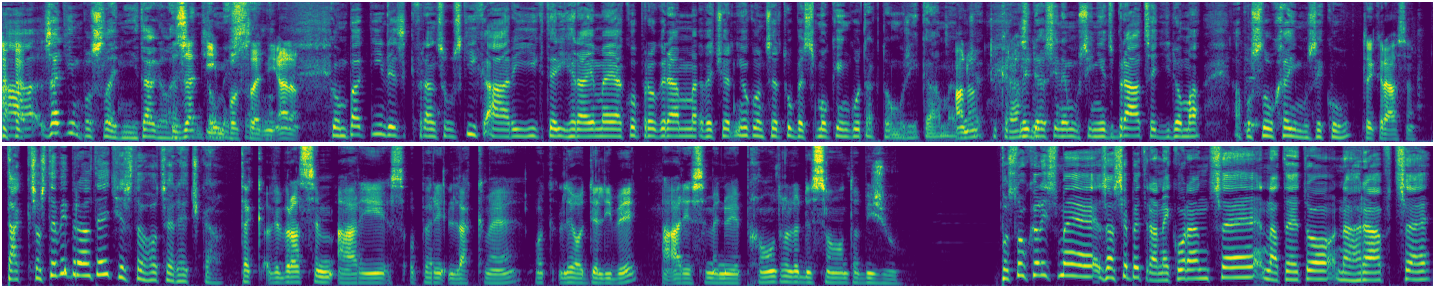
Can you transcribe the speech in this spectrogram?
A zatím poslední, takhle. Zatím poslední, ano. Kompaktní disk francouzských árií, který hrajeme jako program večerního koncertu bez smokingu, tak tomu říkáme. Ano, že to je krásné. Lidé si nemusí nic brát, sedí doma a poslouchají muziku. To je krása. Tak co jste vybral teď z toho CDčka? Tak vybral jsem árii z opery Lacme od Leo Delibes a árie se jmenuje Prendre le descente à bijoux. Poslouchali jsme zase Petra Nekorance, na této nahrávce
